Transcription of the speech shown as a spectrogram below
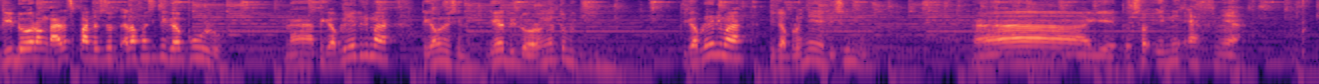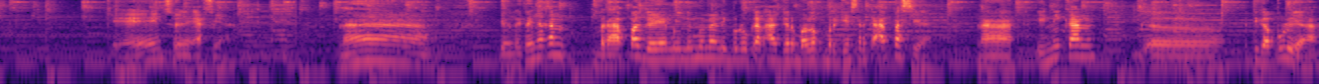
didorong ke atas pada sudut elevasi 30 nah 30 nya itu di mana 30 di sini dia didorongnya tuh begini 30 nya di mana 30 nya ya di sini Nah, gitu. So ini F-nya. Oke, so ini F-nya. Nah, yang ditanya kan berapa gaya minimum yang diperlukan agar balok bergeser ke atas ya? Nah, ini kan eh, 30 ya.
